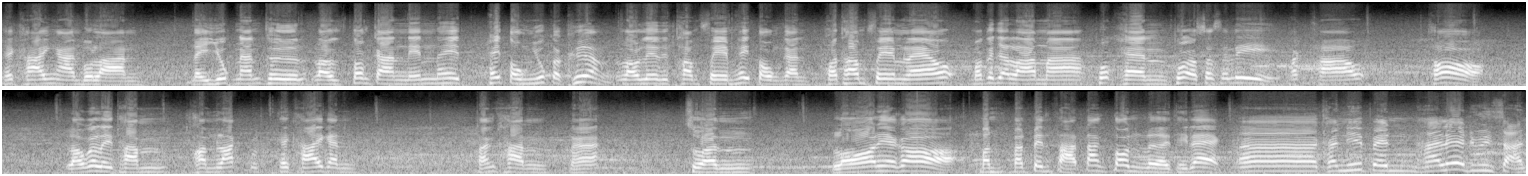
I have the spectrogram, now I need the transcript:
คล้ายๆงานโบราณ ในยุคนั้นคือเราต้องการเน้นให้ให้ตรงยุคกับเครื่อง เราเลยทำเฟรมให้ตรงกัน พอทำเฟรมแล้วมันก็จะลามมาพวกแฮนด์พวกอ c เซสซอรี่พักเท้า ท่อ เราก็เลยทำทำลักคล้าย ๆ กัน ทั้งคันนะฮะส่วนล้อเนี่ยก็มันมันเป็นสารตั้งต้นเลยทีแรก อ่าคันนี้เป็น Harley Davidson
